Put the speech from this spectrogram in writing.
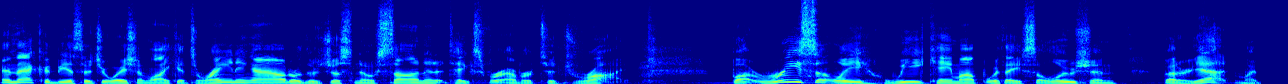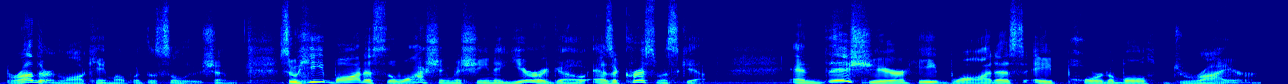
And that could be a situation like it's raining out or there's just no sun and it takes forever to dry. But recently we came up with a solution. Better yet, my brother in law came up with a solution. So he bought us the washing machine a year ago as a Christmas gift. And this year, he bought us a portable dryer.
